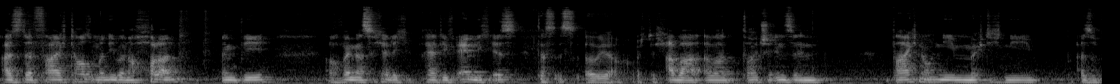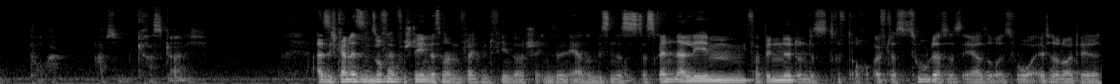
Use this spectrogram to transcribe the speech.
Also da fahre ich tausendmal lieber nach Holland irgendwie, auch wenn das sicherlich relativ ähnlich ist. Das ist, also ja, richtig. Aber, aber deutsche Inseln war ich noch nie, möchte ich nie. Also, boah, absolut krass gar nicht. Also ich kann das insofern verstehen, dass man vielleicht mit vielen deutschen Inseln eher so ein bisschen das, das Rentnerleben verbindet und das trifft auch öfters zu, dass es eher so ist, wo ältere Leute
